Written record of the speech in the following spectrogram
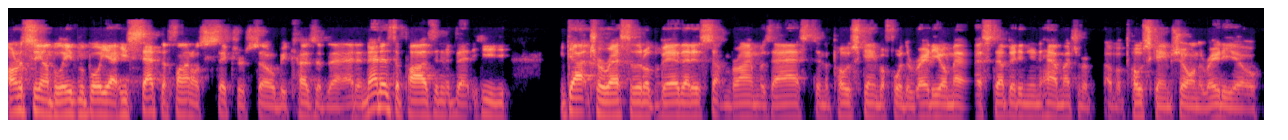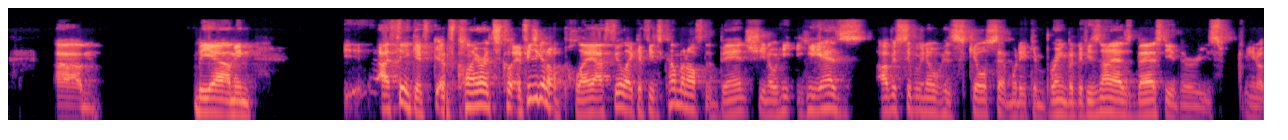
honestly unbelievable. Yeah, he set the final six or so because of that, and that is a positive that he got to rest a little bit. That is something Brian was asked in the post game before the radio messed up. They didn't even have much of a, of a post game show on the radio. Um, but yeah, I mean, I think if if Clarence if he's going to play, I feel like if he's coming off the bench, you know, he he has obviously we know his skill set, and what he can bring. But if he's not as best, either he's you know,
